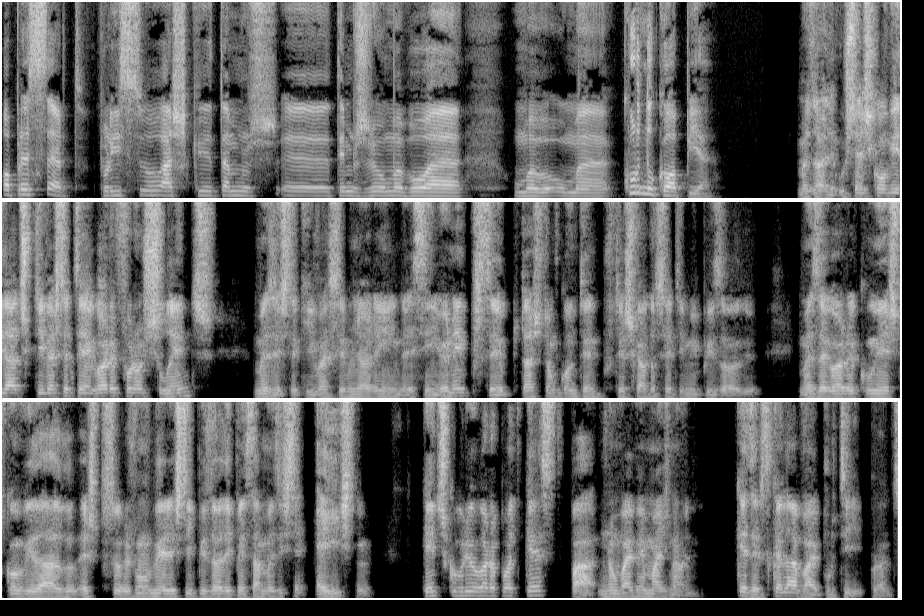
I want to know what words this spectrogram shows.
ao preço certo. Por isso acho que estamos, uh, temos uma boa, uma, uma cornucópia. Mas olha, os seis convidados que tiveste até agora foram excelentes, mas este aqui vai ser melhor ainda. Assim, eu nem percebo, tu estás tão contente por ter chegado ao sétimo episódio mas agora com este convidado, as pessoas vão ver este episódio e pensar, mas isto é, é isto? Quem descobriu agora o podcast, pá, não vai ver mais nada. Quer dizer, se calhar vai por ti, pronto.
